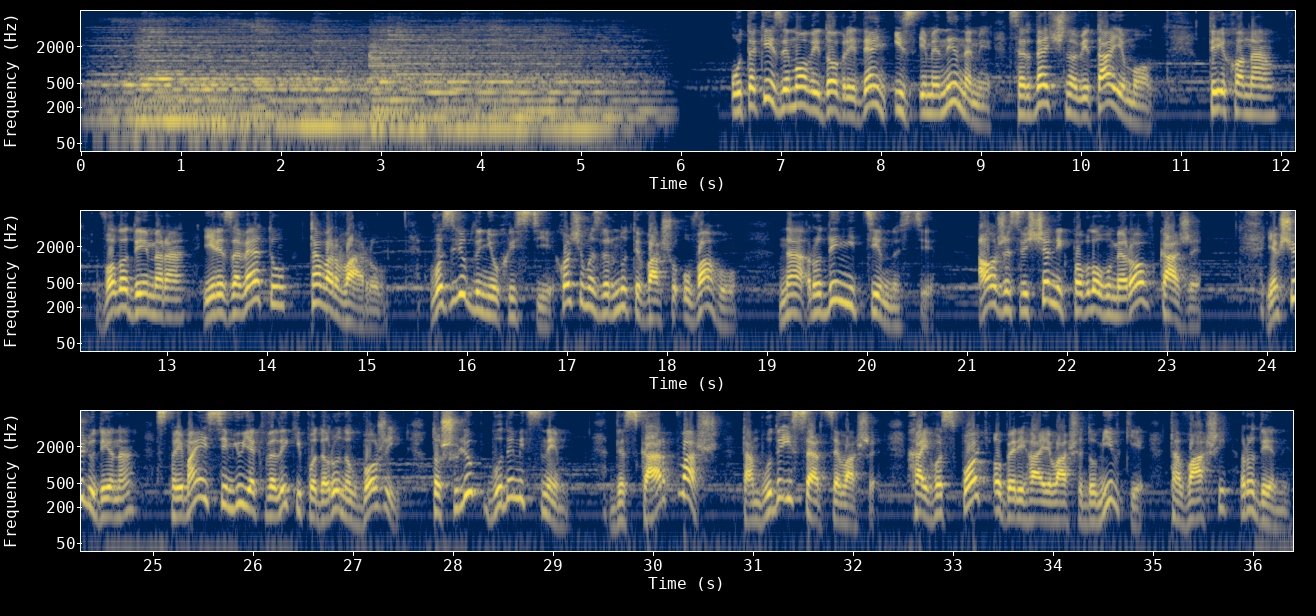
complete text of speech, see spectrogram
У такий зимовий добрий день із іменинами сердечно вітаємо Тихона, Володимира, Єлизавету та Варвару. Возлюблені у Христі, хочемо звернути вашу увагу на родинні цінності. А отже, священник Павло Гумеров каже: якщо людина сприймає сім'ю як великий подарунок Божий, то шлюб буде міцним, де скарб ваш, там буде і серце ваше. Хай Господь оберігає ваші домівки та ваші родини.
